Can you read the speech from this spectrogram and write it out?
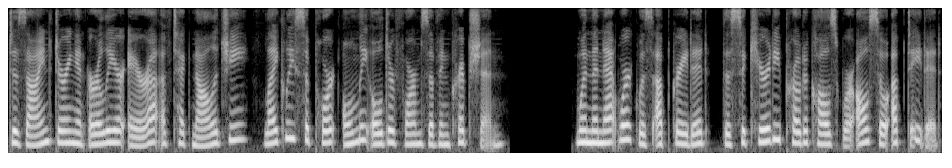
designed during an earlier era of technology, likely support only older forms of encryption. When the network was upgraded, the security protocols were also updated,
